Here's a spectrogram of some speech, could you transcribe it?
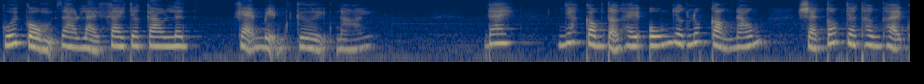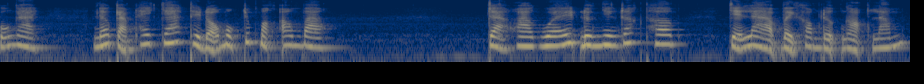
cuối cùng giao lại khay cho cao linh, khẽ mỉm cười, nói, đây, nhắc công tử hay uống nhân lúc còn nóng, sẽ tốt cho thân thể của ngài. Nếu cảm thấy chát thì đổ một chút mật ong vào trà hoa quế đương nhiên rất thơm chỉ là vị không được ngọt lắm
